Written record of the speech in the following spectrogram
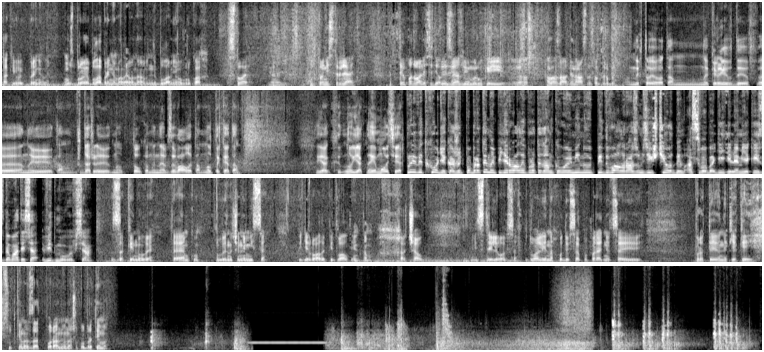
Так його і прийняли. Ну, зброя була при ньому, але вона не була в нього в руках. Стой. Ніхто не стріляє. Ти в підвалі сидів. Зв'язуй йому руки і е, глаза один раз виток зроби. Ніхто його там не кривдив, е, не там навіть ну, толком і не обзивали. Там, ну таке там, як, ну, як на емоціях. При відході кажуть, побратими підірвали протитанковою міною підвал разом зі ще одним освободітелем, який здаватися відмовився. Закинули ТМ-ку визначене місце, підірвали підвал, він там харчав, відстрілювався. В підвалі знаходився попередньо цей противник, який сутки назад поранив нашого побратима.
